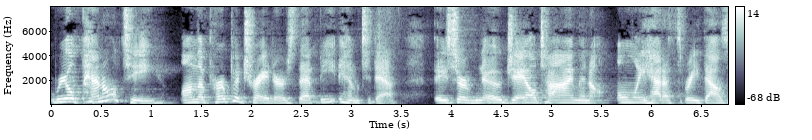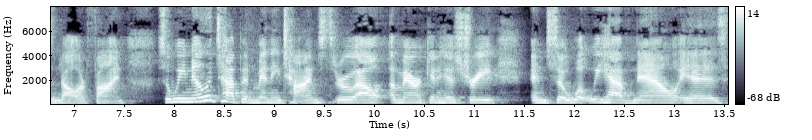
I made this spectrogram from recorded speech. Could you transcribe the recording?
real penalty on the perpetrators that beat him to death. They served no jail time and only had a $3,000 fine. So we know it's happened many times throughout American history. And so what we have now is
